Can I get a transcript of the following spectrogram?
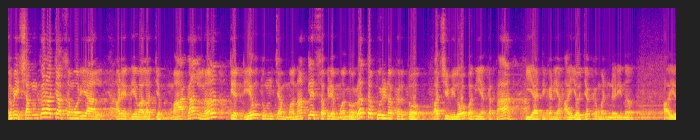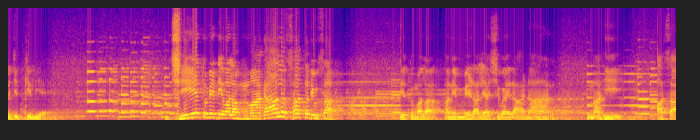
तुम्ही शंकराच्या समोर याल आणि देवाला जे मागाल ना ते देव तुमच्या मनातले सगळे मनोरथ पूर्ण करतो. अशी विलोभनीय कथा या ठिकाणी आयोजक मंडळीनं आयोजित केली आहे. जे तुम्ही देवाला मागाल सात दिवसात ते तुम्हाला आणि मिळाल्याशिवाय राहणार नाही. असा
